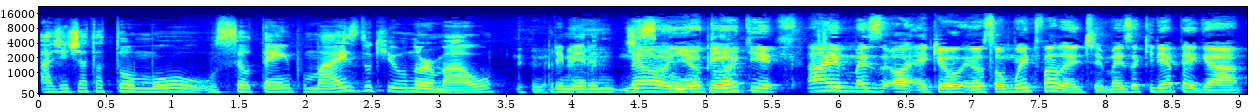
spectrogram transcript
a gente já tá tomou o seu tempo mais do que o normal. Primeiro, desculpe. Não, e eu tô aqui. Ai, mas ó, é que eu, eu sou muito falante, mas eu queria pegar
